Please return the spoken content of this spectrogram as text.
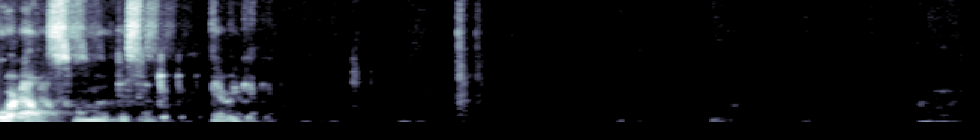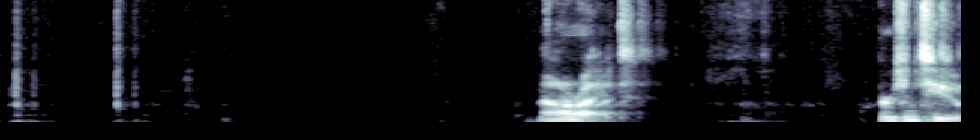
Or else we'll move to center. There we go. All right. Version 2.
